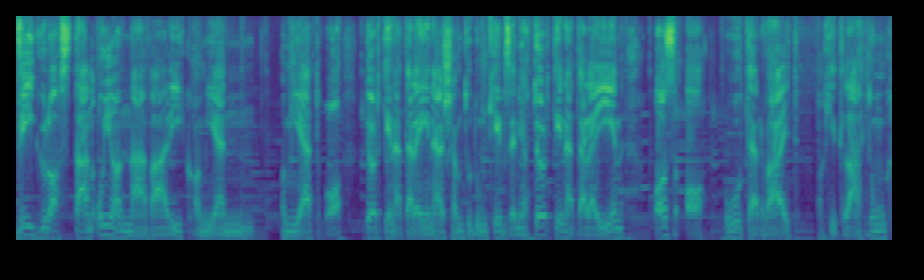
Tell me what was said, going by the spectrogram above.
Végül aztán olyanná válik, amilyen, amilyet a történet elején el sem tudunk képzelni. A történet elején az a Walter White, akit látunk,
